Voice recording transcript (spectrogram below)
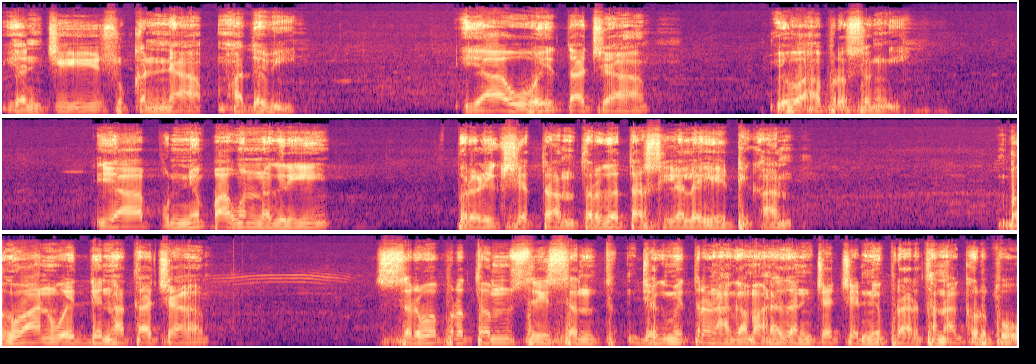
यांची सुकन्या माधवी या उभयताच्या विवाहप्रसंगी या पुण्यपावन नगरी परळी क्षेत्रांतर्गत असलेलं हे ठिकाण भगवान वैद्यनाथाच्या सर्वप्रथम श्री संत जगमित्र नागा महाराजांच्या चरणी प्रार्थना करतो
